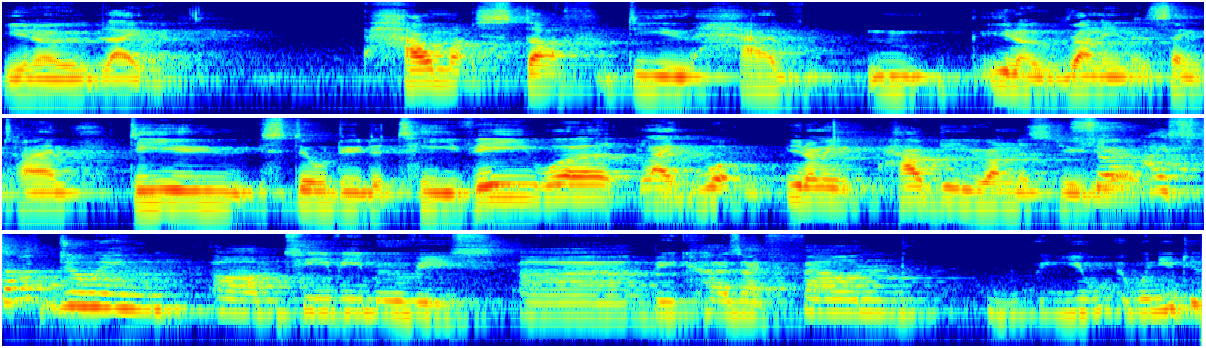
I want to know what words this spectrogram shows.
You know, like how much stuff do you have you know running at the same time do you still do the tv work like what you know i mean how do you run the studio So I stopped doing um, TV movies uh, because I found you when you do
